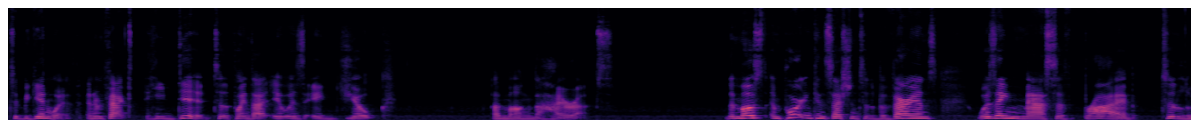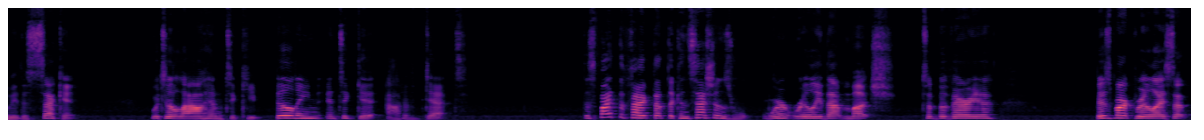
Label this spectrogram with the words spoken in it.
to begin with, and in fact, he did to the point that it was a joke among the higher ups. The most important concession to the Bavarians was a massive bribe to Louis II, which allowed him to keep building and to get out of debt. Despite the fact that the concessions weren't really that much to Bavaria, Bismarck realized that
